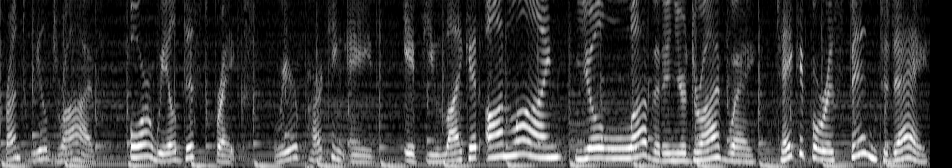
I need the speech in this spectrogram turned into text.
front wheel drive, four-wheel disc brakes, rear parking aid. If you like it online, you'll love it in your driveway. Take it for a spin today.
